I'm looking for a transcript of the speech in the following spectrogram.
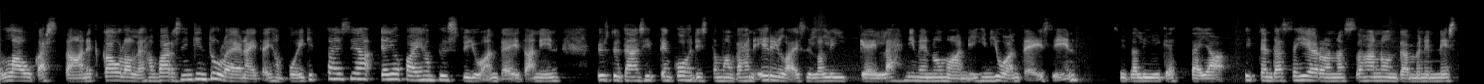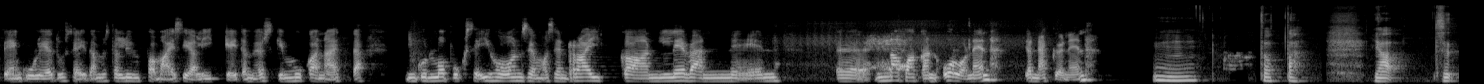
laukastaan, että kaulallehan varsinkin tulee näitä ihan poikittaisia ja jopa ihan pystyjuonteita, niin pystytään sitten kohdistamaan vähän erilaisilla liikkeillä nimenomaan niihin juonteisiin sitä liikettä. Ja sitten tässä hieronnassahan on tämmöinen nesteen kuljetus, ei tämmöistä lymfamaisia liikkeitä myöskin mukana, että niin kuin lopuksi se iho on semmoisen raikkaan, levänneen, napakan olonen ja näköinen. Mm, totta. Ja se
